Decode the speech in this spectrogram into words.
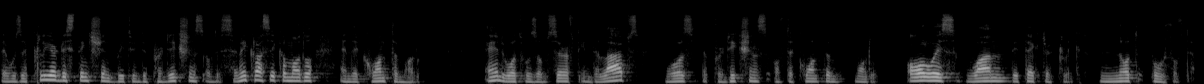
There was a clear distinction between the predictions of the semi-classical model and the quantum model. And what was observed in the labs was the predictions of the quantum model. Always one detector clicked, not both of them.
